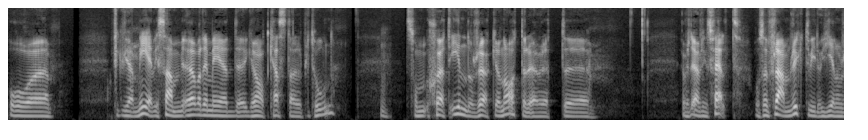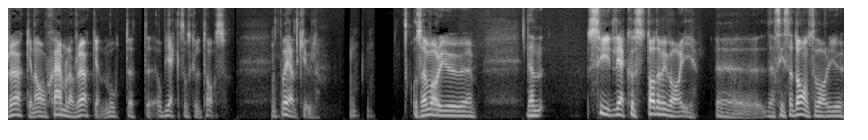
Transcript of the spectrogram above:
och fick vi göra mer. Vi samövade med granatkastarpluton. Mm. Som sköt in då rökgranater över ett, över ett övningsfält. Och sen framryckte vi då genom röken, avskärmade av röken, mot ett objekt som skulle tas. Det var helt kul. Och sen var det ju eh, den sydliga kuststaden vi var i. Eh, den sista dagen så var det ju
